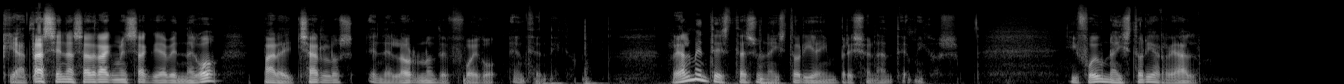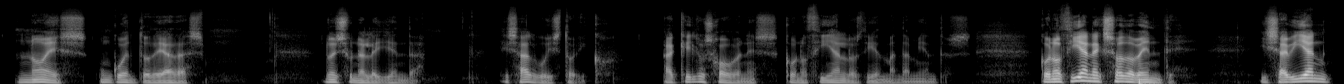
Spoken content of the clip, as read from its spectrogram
que atasen a Sadrach, Mesach y Abednego para echarlos en el horno de fuego encendido. Realmente esta es una historia impresionante, amigos. Y fue una historia real. No es un cuento de hadas, no es una leyenda, es algo histórico. Aquellos jóvenes conocían los diez mandamientos, conocían Éxodo 20 y sabían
